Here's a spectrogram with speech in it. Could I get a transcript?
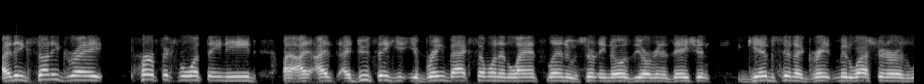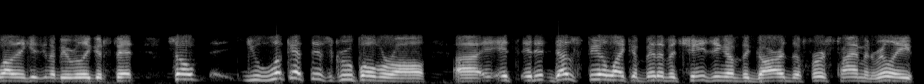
I think Sonny Gray perfect for what they need. I I, I do think you, you bring back someone in Lance Lynn who certainly knows the organization. Gibson, a great Midwesterner as well. I think he's going to be a really good fit. So you look at this group overall. Uh, it, it it does feel like a bit of a changing of the guard the first time and really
